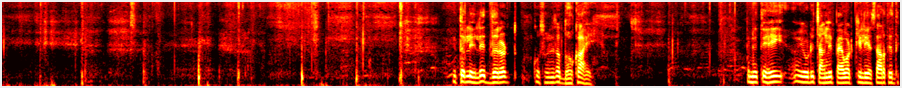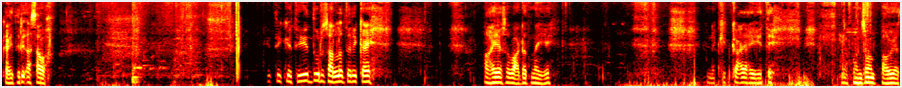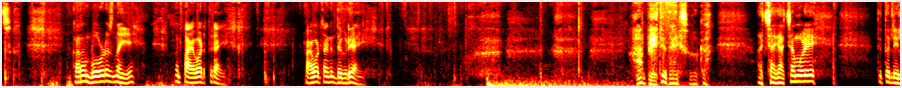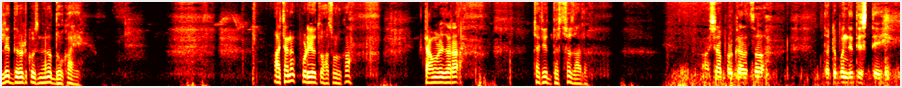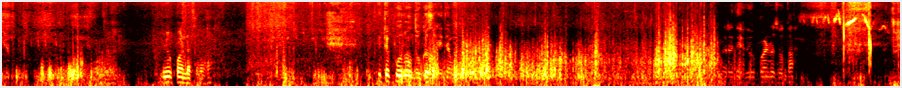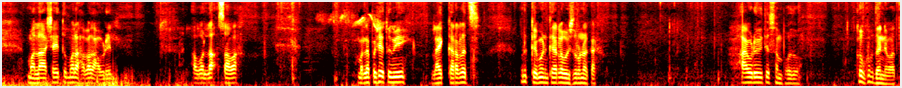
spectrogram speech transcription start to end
इथं लिहिले दरड कोसळण्याचा धोका आहे. पण इथे ही एवढी चांगली पायवाट केली याचा अर्थ इथे काहीतरी असावा. इथे किती दूर चाललं तरी काय आहे असं वाटत नाही आहे नक्की काय आहे इथे आपण जाऊन पाहूयाच. कारण बोर्डच नाही आहे पण पायवाट तरी आहे. पायवाट आणि दगडी आहे. हा भीतीदायक सुळका अच्छा याच्यामुळे तिथं लिहिले दरड कोसण्याचा धोका आहे. अचानक पुढे येतो हा सुळका त्यामुळे जरा त्याचे धस्स झालं. अशा प्रकारचं तटबंदी दिसते. व्ह्यू पॉईंट असा हा इथे पूर्ण धोकंच आहे. त्यामुळे तर ते व्ह्यू पॉईंटच होता मला आशा आहे तुम्हाला हा भाग आवडेल. आवडला असावा. मलापेक्षा तुम्ही लाईक करालच पण कमेंट करायला विसरू नका. हा व्हिडिओ इथे संपवतो. खूप खूप धन्यवाद.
